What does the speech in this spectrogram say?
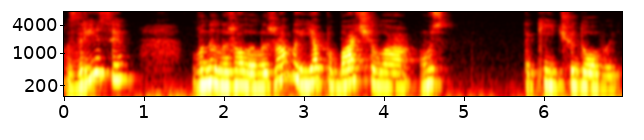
зрізи. Вони лежали, лежали, і я побачила ось такий чудовий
